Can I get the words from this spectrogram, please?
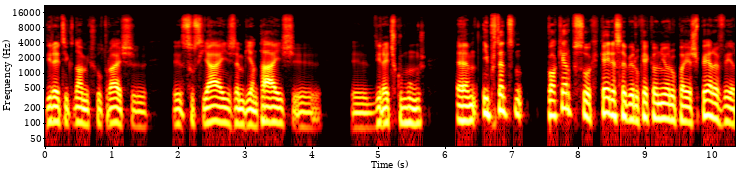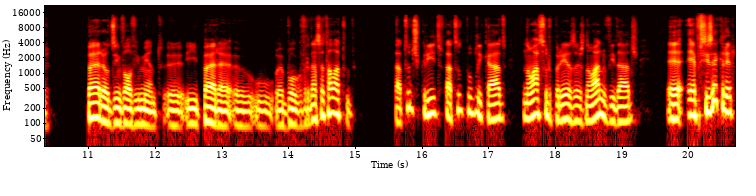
direitos económicos, culturais sociais, ambientais, eh, eh, direitos comuns. e, portanto, qualquer pessoa que queira saber o que é que a União Europeia espera ver para o desenvolvimento e para a boa governança, está lá tudo. Está tudo escrito, está tudo publicado, não há surpresas, não há novidades. é preciso é querer.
